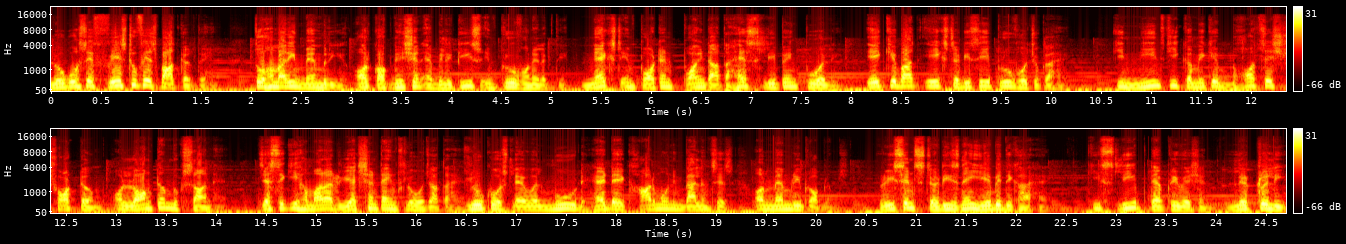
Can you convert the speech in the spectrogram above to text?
लोगों से फेस टू फेस बात करते हैं तो हमारी मेमोरी और कॉग्निशन एबिलिटीज इंप्रूव होने लगती। नेक्स्ट इंपॉर्टेंट पॉइंट आता है स्लीपिंग पुअरली एक के बाद एक स्टडी से ये प्रूव हो चुका है कि नींद की कमी के बहुत से शॉर्ट टर्म और लॉन्ग टर्म नुकसान है। जैसे कि हमारा रिएक्शन टाइम स्लो हो जाता है glucose level mood headache hormone imbalances और मेमोरी प्रॉब्लम्स रिसेंट स्टडीज़ ने यह भी दिखा है कि स्लीप डेप्रीवेशन लिटरली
